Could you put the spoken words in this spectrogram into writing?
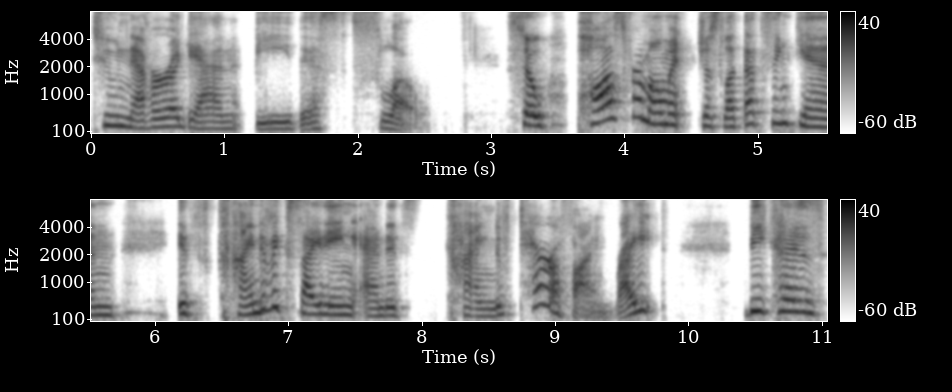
to never again be this slow. So pause for a moment, just let that sink in. It's kind of exciting and it's kind of terrifying, right? Because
